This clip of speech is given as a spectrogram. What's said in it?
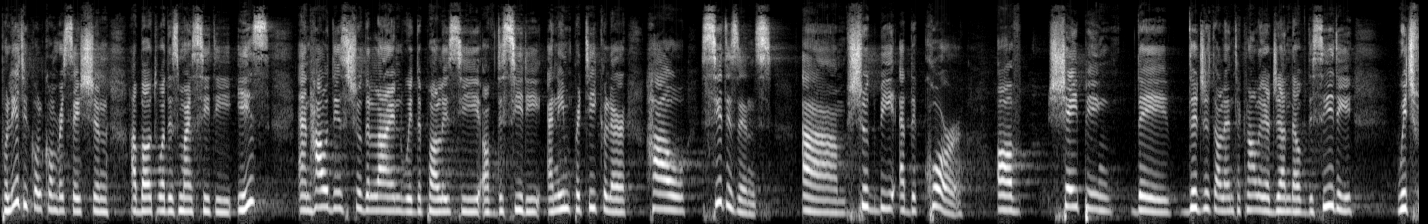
political conversation about what a smart city is and how this should align with the policy of the city, and in particular, how citizens um, should be at the core of shaping the digital and technology agenda of the city, which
